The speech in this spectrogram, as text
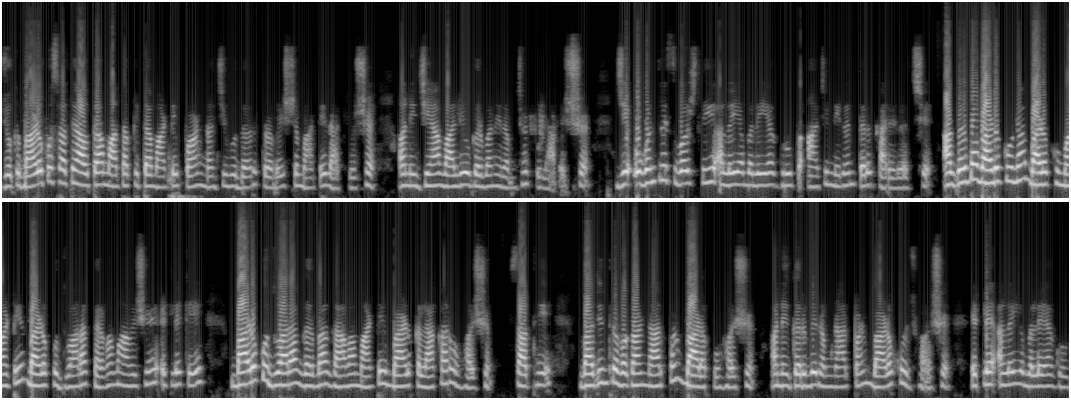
જો કે બાળકો સાથે આવતા માતા પિતા માટે પણ નજીવો દર પ્રવેશ માટે રાખ્યો છે અને જ્યાં વાલીઓ ગરબાની રમઝટ બોલાવે છે. જે ઓગણત્રીસ વર્ષથી અલૈયા બલૈયા ગ્રુપ આજે નિરંતર કાર્યરત છે. આ ગરબા બાળકોના બાળકો માટે બાળકો દ્વારા કરવામાં આવે છે એટલે કે બાળકો દ્વારા ગરબા ગાવા માટે બાળ કલાકારો હશે. સાથે વાજિંત્ર વગાડનાર પણ બાળકો હશે અને ગરબે રમનાર પણ બાળકો જ હશે. એટલે અલૈય બલૈયા ગ્રુપ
